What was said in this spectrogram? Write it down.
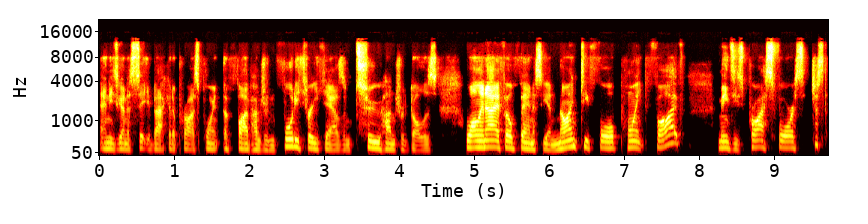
And he's going to set you back at a price point of $543,200. While in AFL Fantasy, a 94.5 means his price for us just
